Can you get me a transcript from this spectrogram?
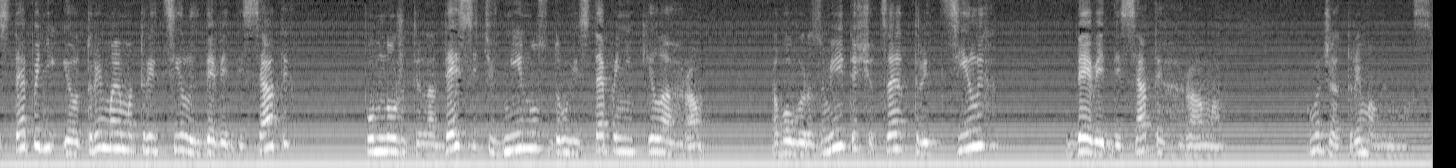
степені і отримаємо 3,9 помножити на 10 в мінус 2 степені кілограм. Або ви розумієте, що це 3,9 грама. Отже, отримали масу.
